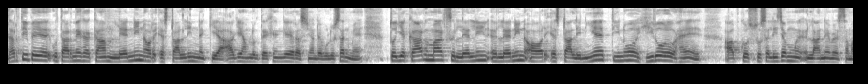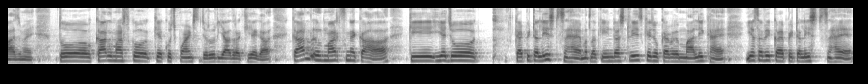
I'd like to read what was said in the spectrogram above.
धरती पे उतारने का काम लेनिन और स्टालिन ने किया। आगे हम लोग देखेंगे रशियन रेवोल्यूशन में। तो ये कार्ल मार्क्स लेनिन लेनिन और स्टालिन ये तीनों हीरो हैं आपको सोशलिज्म लाने में, समाज में। तो कार्ल मार्क्स को के कुछ पॉइंट्स ज़रूर याद रखिएगा। कार्ल मार्क्स ने कहा कि ये जो कैपिटलिस्ट्स हैं मतलब कि इंडस्ट्रीज़ के जो मालिक हैं, ये सभी कैपिटलिस्ट्स हैं।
